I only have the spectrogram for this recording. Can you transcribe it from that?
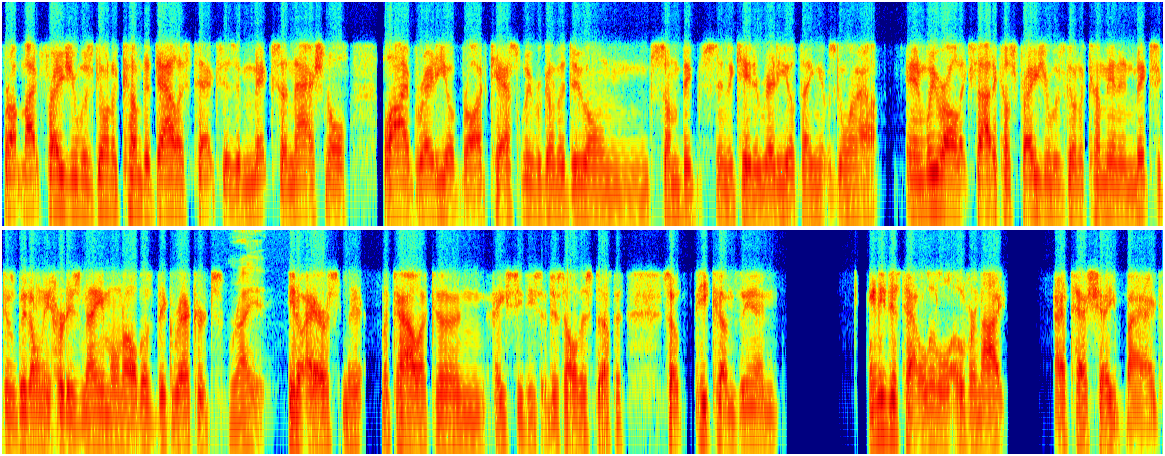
from Mike Fraser was going to come to Dallas, Texas, and mix a national live radio broadcast we were going to do on some big syndicated radio thing that was going out. And we were all excited because Fraser was going to come in and mix it because we'd only heard his name on all those big records. Right. you know, Aerosmith, Metallica, and ACDC, just all this stuff. And so he comes in, and he just had a little overnight attache bag,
